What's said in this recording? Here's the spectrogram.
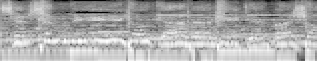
先生，你优雅了一点，把手。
